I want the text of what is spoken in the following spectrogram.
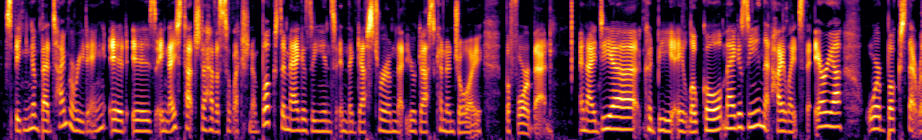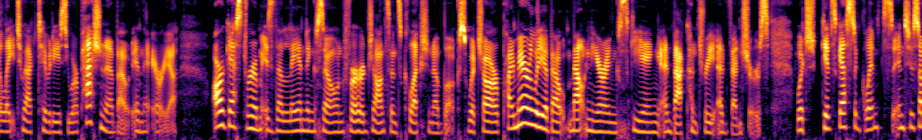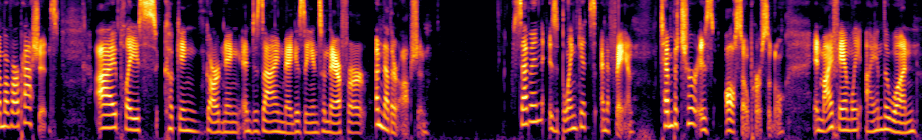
Speaking of bedtime reading, it is a nice touch to have a selection of books and magazines in the guest room that your guests can enjoy before bed. An idea could be a local magazine that highlights the area or books that relate to activities you are passionate about in the area. Our guest room is the landing zone for Johnson's collection of books, which are primarily about mountaineering, skiing, and backcountry adventures, which gives guests a glimpse into some of our passions. I place cooking, gardening, and design magazines in there for another option. Seven is blankets and a fan. Temperature is also personal. In my family, I am the one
